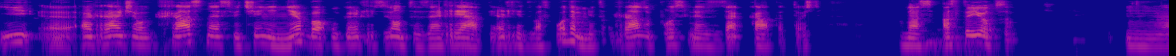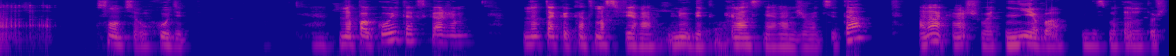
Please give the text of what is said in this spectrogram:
и э, оранжево-красное свечение неба у горизонта заря перед восходом или сразу после заката. То есть у нас остается э, солнце уходит на покой, так скажем, но так как атмосфера любит красные оранжевые цвета, она окрашивает небо, несмотря на то, что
